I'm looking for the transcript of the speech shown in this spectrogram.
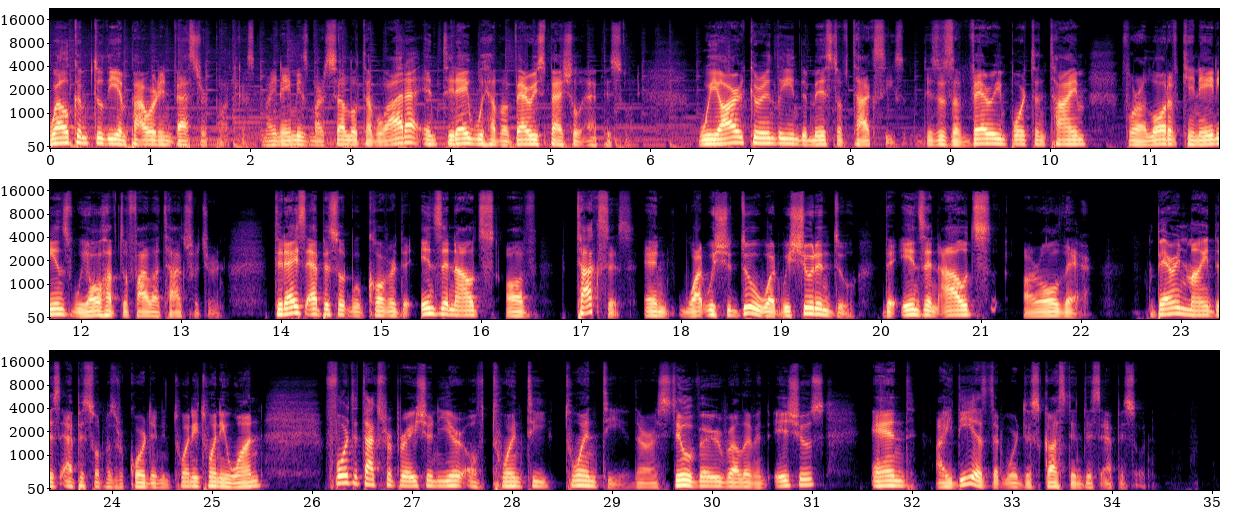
Welcome to the Empowered Investor Podcast. My name is Marcelo Taboada, and today we have a very special episode. We are currently in the midst of tax season. This is a very important time for a lot of Canadians. We all have to file a tax return. Today's episode will cover the ins and outs of taxes and what we should do, what we shouldn't do. The ins and outs are all there. Bear in mind, this episode was recorded in 2021 for the tax preparation year of 2020. There are still very relevant issues and ideas that were discussed in this episode.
